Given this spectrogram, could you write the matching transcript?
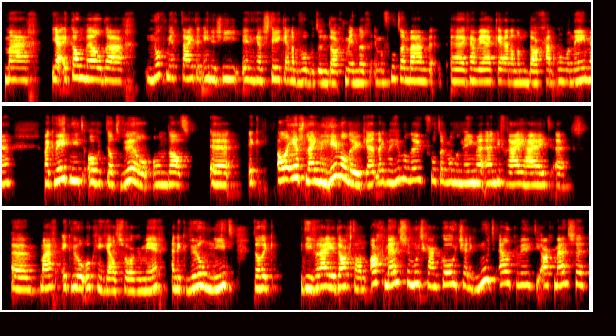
maar ja, ik kan wel daar nog meer tijd en energie in gaan steken. En dan bijvoorbeeld een dag minder in mijn fulltime baan eh, gaan werken en dan een dag gaan ondernemen. Maar ik weet niet of ik dat wil, omdat eh, ik, allereerst lijkt me helemaal leuk. Hè? Het lijkt me helemaal leuk fulltime ondernemen en die vrijheid. eh, maar ik wil ook geen geldzorgen meer. En ik wil niet dat ik die vrije dag dan acht mensen moet gaan coachen. En ik moet elke week die acht mensen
